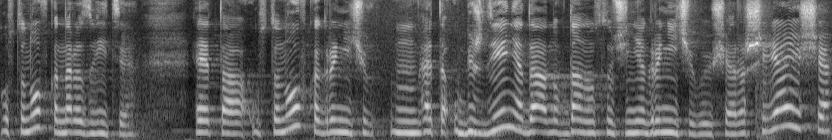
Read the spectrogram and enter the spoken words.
установка на развитие. Это установка, ограничив... это убеждение, да, но в данном случае не ограничивающее, а расширяющее.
